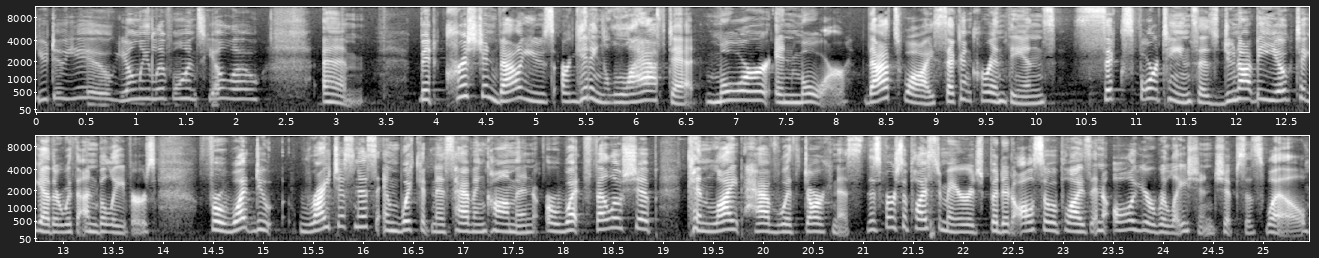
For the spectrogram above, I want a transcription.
you do you, you only live once, YOLO. Um, but Christian values are getting laughed at more and more. That's why 2 Corinthians 6:14 says, "Do not be yoked together with unbelievers. For what do righteousness and wickedness have in common, or what fellowship can light have with darkness?" This verse applies to marriage, but it also applies in all your relationships as well.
